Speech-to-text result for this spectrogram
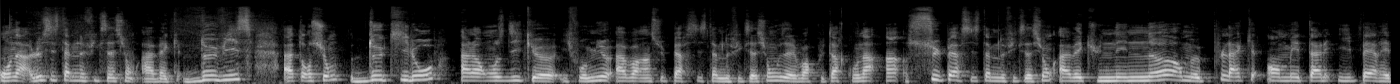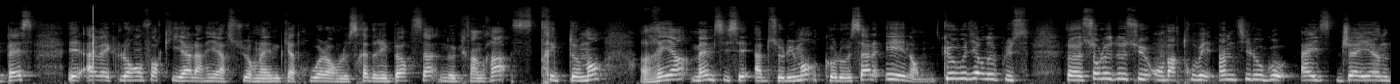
On a le système de fixation avec deux vis, attention, 2 kg. Alors on se dit qu'il faut mieux avoir un super système de fixation. Vous allez voir plus tard qu'on a un super système de fixation avec une énorme plaque en métal hyper épaisse et avec le renfort qu'il y a à l'arrière sur la M4 ou alors le Threadripper, ça ne craindra strictement rien, même si c'est absolument colossal et énorme. Que vous dire de plus? Euh, Sur le dessus, on va retrouver un petit logo Ice Giant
